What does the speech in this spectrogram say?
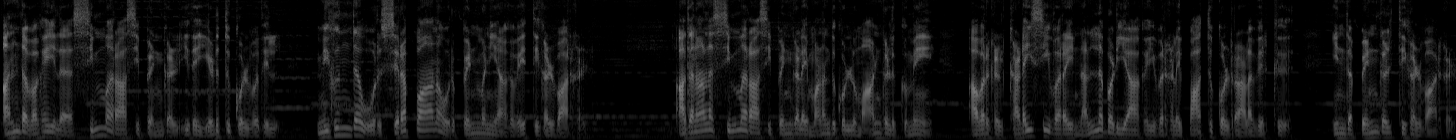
அந்த வகையில சிம்ம ராசி பெண்கள் இதை எடுத்துக்கொள்வதில் மிகுந்த ஒரு சிறப்பான ஒரு பெண்மணியாகவே திகழ்வார்கள். அதனால சிம்ம ராசி பெண்களை மணந்து கொள்ளும் ஆண்களுக்குமே அவர்கள் கடைசி வரை நல்லபடியாக இவர்களை பார்த்து கொள்ற அளவிற்கு இந்த பெண்கள் திகழ்வார்கள்.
